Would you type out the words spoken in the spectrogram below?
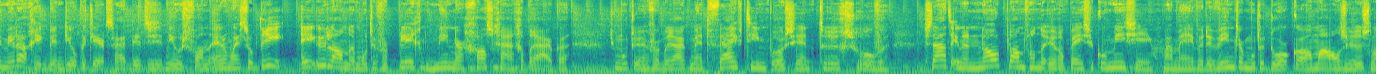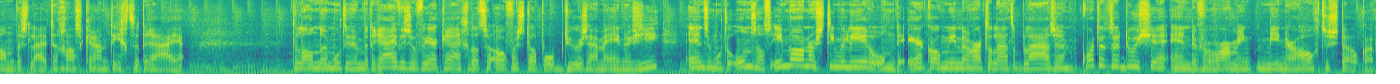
Goedemiddag, ik ben Dielke Teertstra. Dit is het nieuws van NOS op 3. EU-landen moeten verplicht minder gas gaan gebruiken. Ze moeten hun verbruik met 15% terugschroeven. Staat in een noodplan van de Europese Commissie... waarmee we de winter moeten doorkomen als Rusland besluit de gaskraan dicht te draaien. De landen moeten hun bedrijven zover krijgen dat ze overstappen op duurzame energie. En ze moeten ons als inwoners stimuleren om de airco minder hard te laten blazen... korter te douchen en de verwarming minder hoog te stoken.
